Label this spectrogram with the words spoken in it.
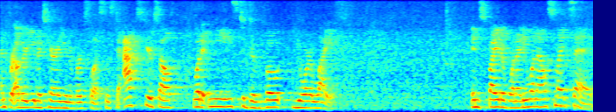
and for other Unitarian Universalists, is to ask yourself what it means to devote your life, in spite of what anyone else might say,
